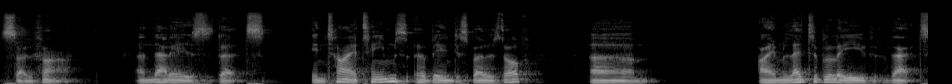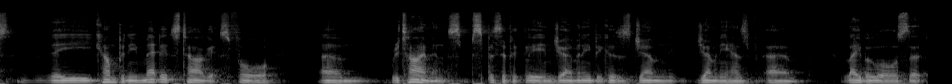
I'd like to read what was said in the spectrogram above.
so far, and that is that entire teams are being disposed of. Um, I'm led to believe that the company met its targets for um, retirements, specifically in Germany, because Germany, Germany has um, labour laws that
